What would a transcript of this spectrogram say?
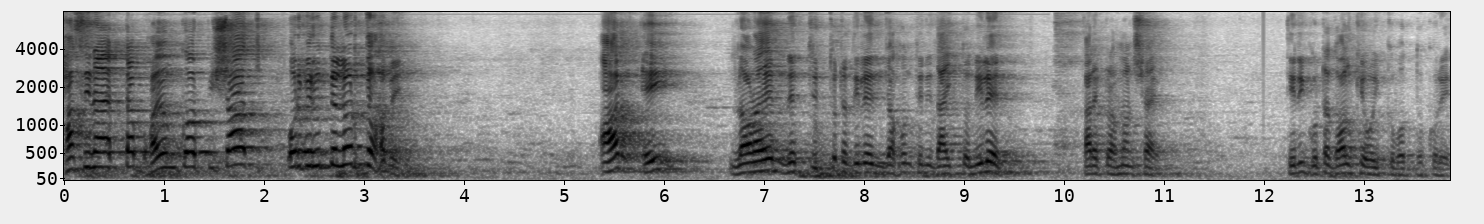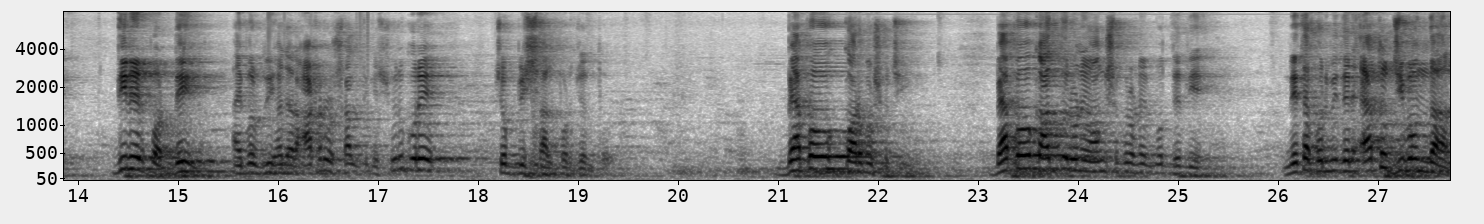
হাসিনা একটা ভয়ঙ্কর পিসাচ ওর বিরুদ্ধে লড়তে হবে। আর এই লড়াইয়ের নেতৃত্বটা দিলেন যখন তিনি দায়িত্ব নিলেন তারেক রহমান সাহেব। তিনি গোটা দলকে ঐক্যবদ্ধ করে দিনের পর দিন, আমি বল দুই সাল থেকে শুরু করে চব্বিশ সাল পর্যন্ত। ব্যাপক কর্মসূচি, ব্যাপক আন্দোলনে অংশগ্রহণের মধ্যে দিয়ে নেতাকর্মীদের এত জীবনদান,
